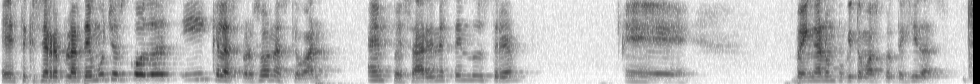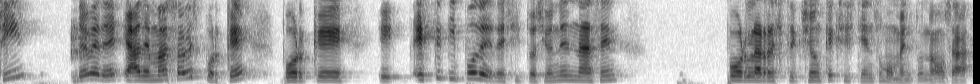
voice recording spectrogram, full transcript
este, que se replantee muchas cosas y que las personas que van a empezar en esta industria eh, vengan un poquito más protegidas. Sí, de. Además, ¿sabes por qué? Porque eh, este tipo de, de situaciones nacen por la restricción que existía en su momento, ¿no? O sea,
